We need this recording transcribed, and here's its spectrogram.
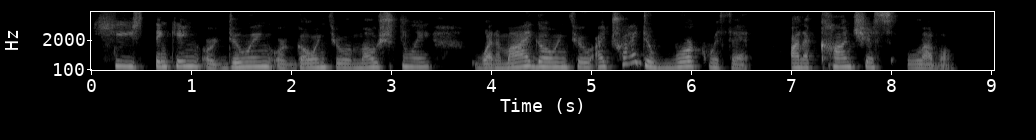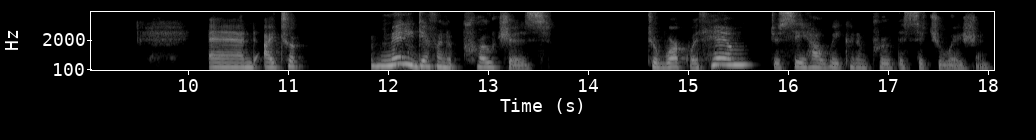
he's thinking or doing or going through emotionally? What am I going through? I tried to work with it on a conscious level. And I took many different approaches to work with him to see how we could improve the situation.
